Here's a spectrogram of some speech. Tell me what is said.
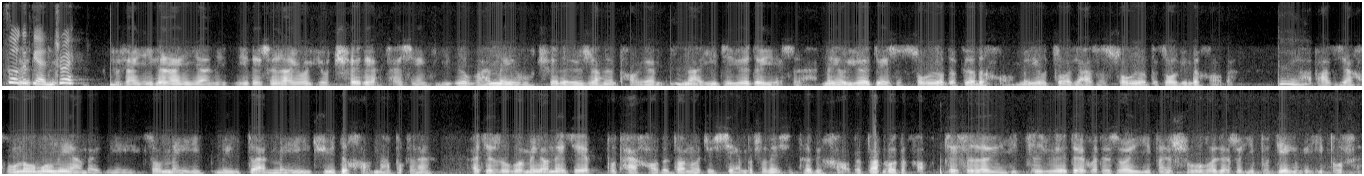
做个点缀。就像一个人一样，你你得身上有有缺点才行。一个完美无缺的人是让人讨厌的。那一支乐队也是，没有乐队是所有的歌都好，没有作家是所有的作品都好的。对，哪怕是像《红楼梦》那样的，你说每一每一段每一句都好，那不可能。而且如果没有那些不太好的段落，就显不出那些特别好的段落的好。这是一支乐队，或者说一本书，或者说一部电影的一部分。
